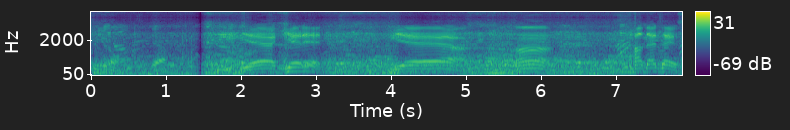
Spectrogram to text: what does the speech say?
communal. Yeah. Yeah, get it. Yeah. Uh. How'd that taste?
